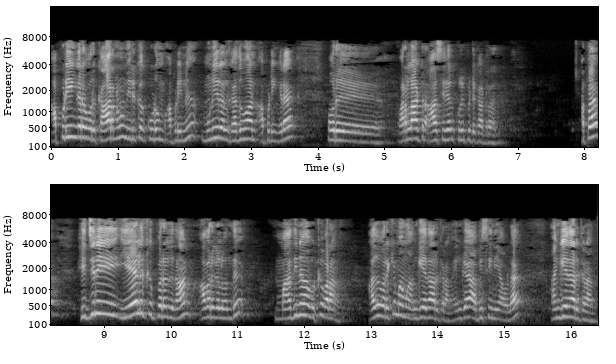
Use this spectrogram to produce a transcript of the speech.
அப்படிங்கிற ஒரு காரணமும் இருக்கக்கூடும் அப்படின்னு முனீரல் கதுவான் அப்படிங்கிற ஒரு வரலாற்று ஆசிரியர் குறிப்பிட்டு காட்டுறாரு. அப்ப ஹிஜ்ரி ஏழுக்கு பிறகுதான் அவர்கள் வந்து மதினாவுக்கு வராங்க. அது வரைக்கும் நம்ம அங்கே தான் இருக்கிறாங்க. எங்க? அபிசீனியாவில் அங்கே தான் இருக்கிறாங்க.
